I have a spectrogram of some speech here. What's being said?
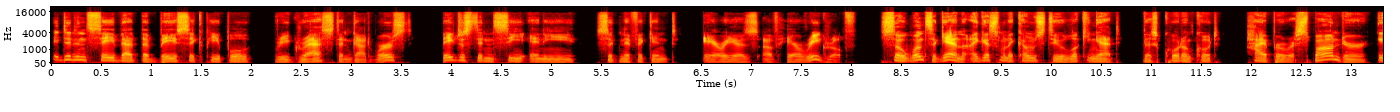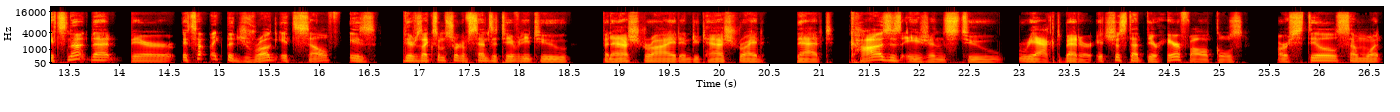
It didn't say that the basic people regressed and got worse, they just didn't see any significant areas of hair regrowth. So, once again, I guess when it comes to looking at this quote unquote hyper responder, it's not that they're, it's not like the drug itself is, there's like some sort of sensitivity to finasteride and dutasteride that causes Asians to react better. It's just that their hair follicles are still somewhat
